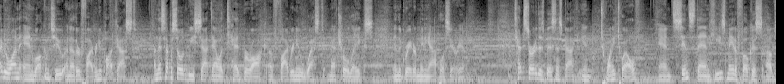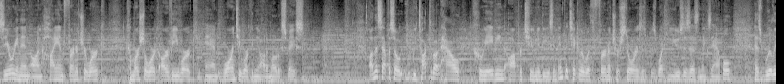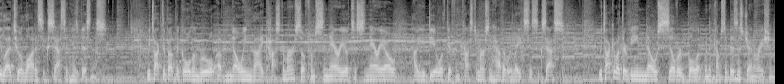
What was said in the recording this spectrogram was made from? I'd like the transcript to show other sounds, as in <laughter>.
Hi, everyone, and welcome to another Fibrenew podcast. On this episode, we sat down with Ted Barac of Fibrenew West Metro Lakes in the greater Minneapolis area. Ted started his business back in 2012, and since then, he's made a focus of zeroing in on high end furniture work, commercial work, RV work, and warranty work in the automotive space. On this episode, we talked about how creating opportunities, and in particular with furniture stores, is, what he uses as an example, has really led to a lot of success in his business. We talked about the golden rule of knowing thy customer. So, from scenario to scenario, how you deal with different customers and how that relates to success. We talk about there being no silver bullet when it comes to business generation.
